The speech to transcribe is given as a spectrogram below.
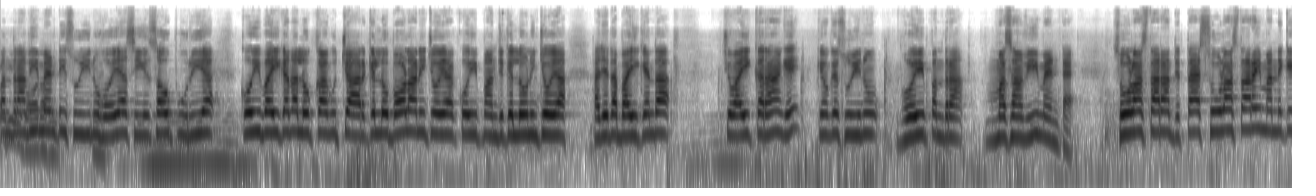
15 20 ਮਿੰਟ ਹੀ ਸੂਈ ਨੂੰ ਹੋਏ ਆ ਸੀਲ ਸਾਊ ਪੂਰੀ ਆ। ਕੋਈ ਬਾਈ ਕਹਿੰਦਾ ਲੋਕਾਂ ਕੋ 4 ਕਿਲੋ ਬੋਲਾ ਨਹੀਂ ਚੋਇਆ ਕੋਈ 5 ਕਿਲੋ ਨਹੀਂ ਚੋਇਆ। ਹਜੇ ਤਾਂ ਬਾਈ ਕਹਿੰਦਾ ਚਵਾਈ ਕਰਾਂਗੇ ਕਿਉਂਕਿ ਸੂਈ ਨੂੰ ਹੋਈ 15 ਮਸਾਂ 20 ਮਿੰਟ ਹੈ। 16 17 ਦਿੱਤਾ ਹੈ 16 17 ਹੀ ਮੰਨ ਕੇ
